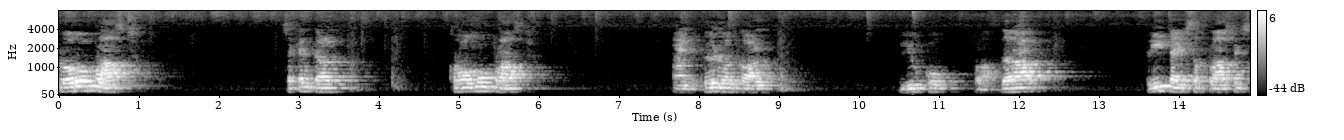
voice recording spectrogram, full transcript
chloroplast second called chromoplast and third one called leucoplast. There are three types of plastids,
